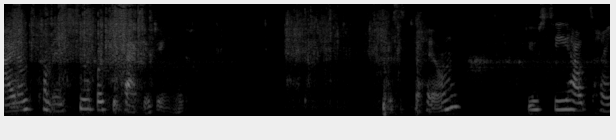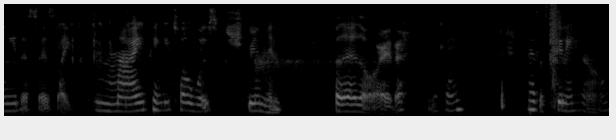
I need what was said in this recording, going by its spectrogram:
items come in super cute packaging. This is the hem. Do you see how tiny this is? Like, my pinky toe was screaming for the Lord. Okay? It has a skinny heel.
